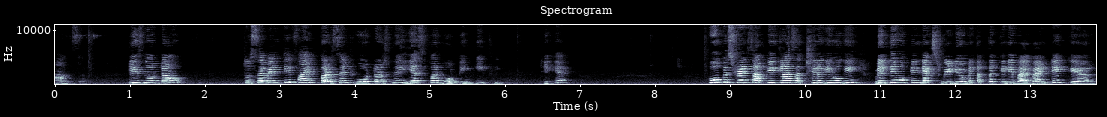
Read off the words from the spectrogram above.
answer please note down तो 75 परसेंट वोटर्स ने यस पर वोटिंग की थी. ठीक है? होप स्टूडेंट्स आपकी क्लास अच्छी लगी होगी. मिलती हूँ अपनी नेक्स्ट वीडियो में. तब तक के लिए बाय बाय टेक केयर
